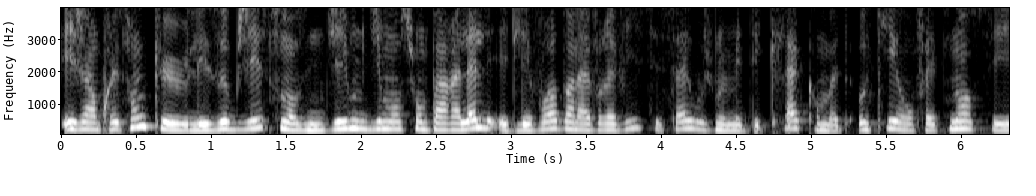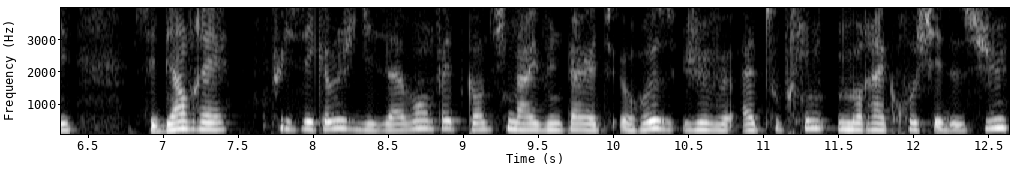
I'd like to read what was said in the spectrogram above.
Et j'ai l'impression que les objets sont dans une dimension parallèle et de les voir dans la vraie vie, c'est ça où je me mets des claques en mode, ok, en fait, non, c'est bien vrai. Puis c'est comme je disais avant, en fait, quand il m'arrive une période heureuse, je veux à tout prix me raccrocher dessus.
